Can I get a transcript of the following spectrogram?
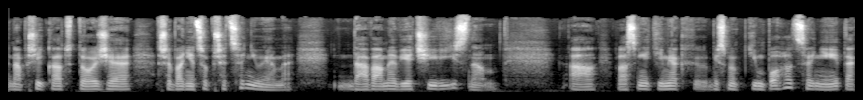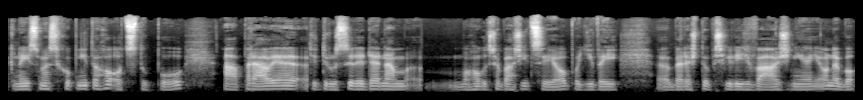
Například to, že třeba něco přeceňujeme, dáváme větší význam. A vlastně tím, jak my jsme tím pohlceni, tak nejsme schopni toho odstupu a právě ty druzí lidé nám mohou třeba říci, jo, podívej, bereš to příliš vážně, jo, nebo,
